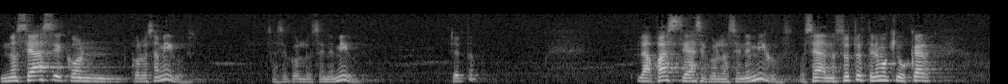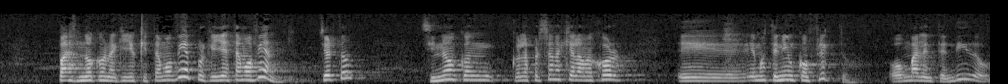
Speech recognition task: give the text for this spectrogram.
no se hace con, con los amigos, se hace con los enemigos, ¿cierto? la paz se hace con los enemigos. O sea, nosotros tenemos que buscar paz no con aquellos que estamos bien, porque ya estamos bien, ¿cierto? Sino con, con las personas que a lo mejor eh, hemos tenido un conflicto o un malentendido.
